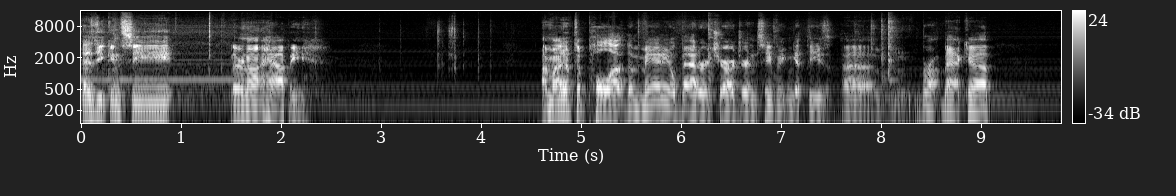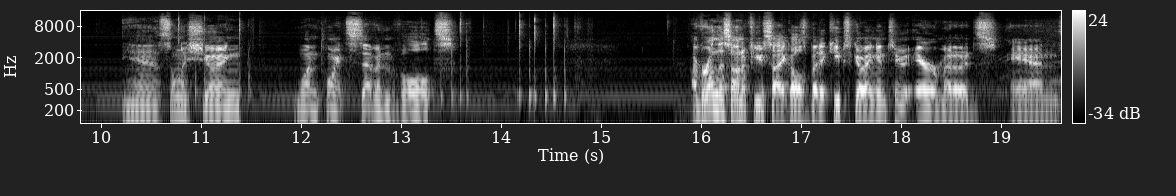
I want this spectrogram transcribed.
As you can see, they're not happy. I might have to pull out the manual battery charger and see if we can get these uh, brought back up. Yeah, it's only showing 1.7 volts. I've run this on a few cycles, but it keeps going into error modes, and,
